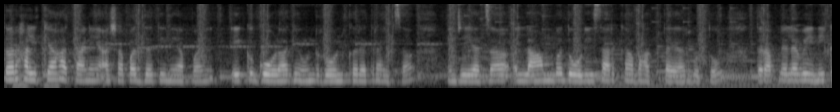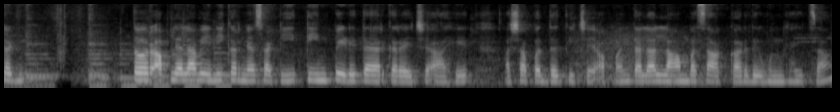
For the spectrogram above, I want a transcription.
तर हलक्या हाताने अशा पद्धतीने आपण एक गोळा घेऊन रोल करत राहायचा. म्हणजे याचा लांब दोरीसारखा भाग तयार होतो. तर आपल्याला वेणी कड तर आपल्याला वेणी करण्यासाठी तीन पेढे तयार करायचे आहेत. अशा पद्धतीचे आपण त्याला लांब असा आकार देऊन घ्यायचा.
